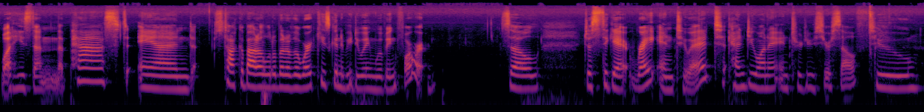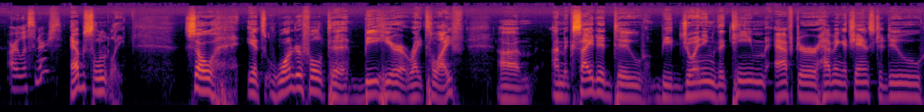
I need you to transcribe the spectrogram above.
what he's done in the past, and just talk about a little bit of the work he's going to be doing moving forward. So, just to get right into it, Ken, do you want to introduce yourself to our listeners? Absolutely. So, it's wonderful to be here at Right to Life. Um, I'm excited to be joining the team after having a chance to do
